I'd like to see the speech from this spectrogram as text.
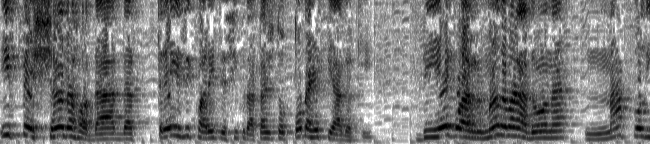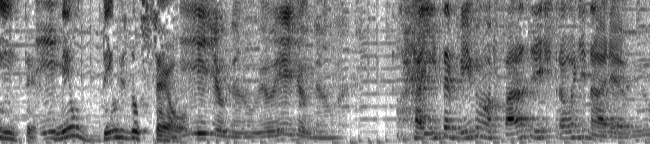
E fechando a rodada, 3h45 da tarde, estou todo arrepiado aqui. Diego Armando Maradona, Napoli Inter. E... Meu Deus do céu. E jogão, meu, e jogão. A Inter vive uma fase extraordinária, viu,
